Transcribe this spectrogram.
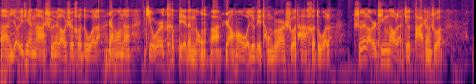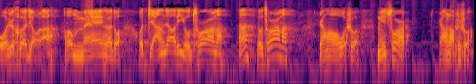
啊，有一天呢，数学老师喝多了，然后呢，酒味特别的浓啊，然后我就给同桌说他喝多了。数学老师听到了，就大声说：“我是喝酒了啊，我没喝多，我讲的道题有错吗？啊，有错吗？”然后我说：“没错。”然后老师说：“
